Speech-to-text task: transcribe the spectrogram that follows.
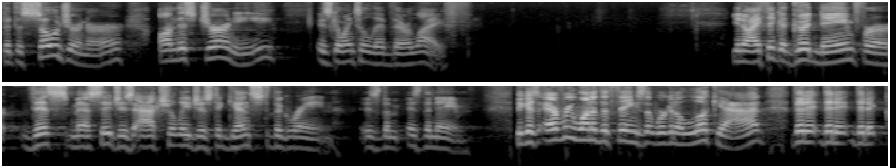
that the sojourner on this journey is going to live their life. You know, I think a good name for this message is actually just against the grain, is the, is the name. Because every one of the things that we're going to look at, that, it, that, it, that, it,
